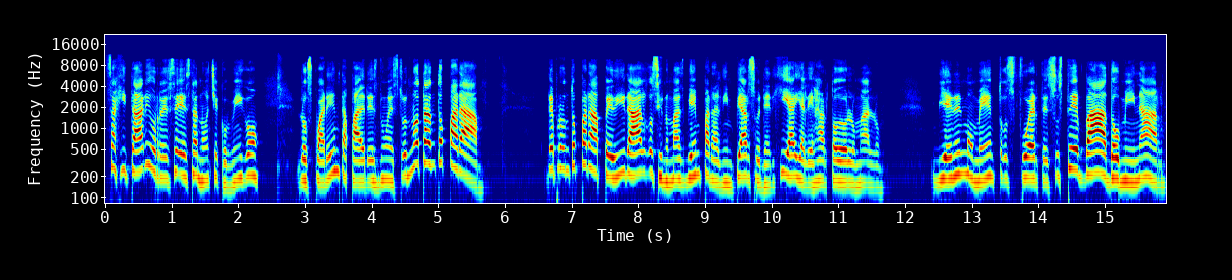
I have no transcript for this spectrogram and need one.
Sagitario, rece esta noche conmigo los 40 padres nuestros, no tanto para de pronto para pedir algo, sino más bien para limpiar su energía y alejar todo lo malo. Vienen momentos fuertes, usted va a dominar,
